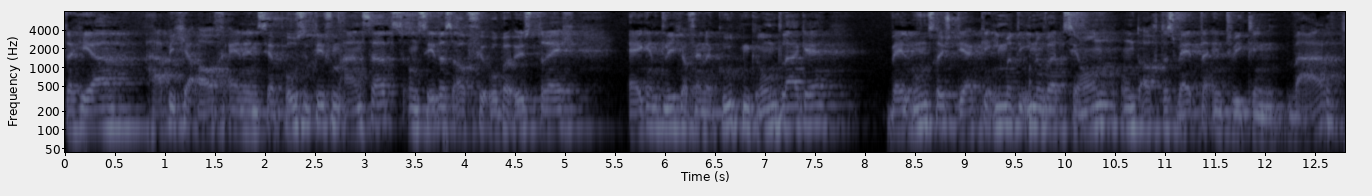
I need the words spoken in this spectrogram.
Daher habe ich ja auch einen sehr positiven Ansatz und sehe das auch für Oberösterreich eigentlich auf einer guten Grundlage weil unsere Stärke immer die Innovation und auch das Weiterentwickeln war.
